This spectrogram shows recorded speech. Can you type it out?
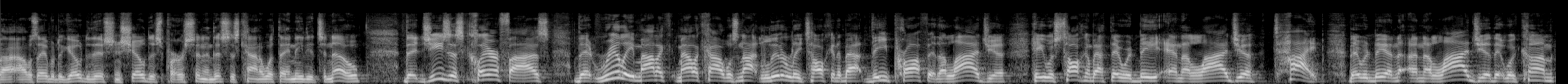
I was able to go to this and show this person, and this is kind of what they needed to know that Jesus clarifies that really Malachi was not literally talking about the prophet Elijah. He was talking about there would be an Elijah type. There would be an, an Elijah that would come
